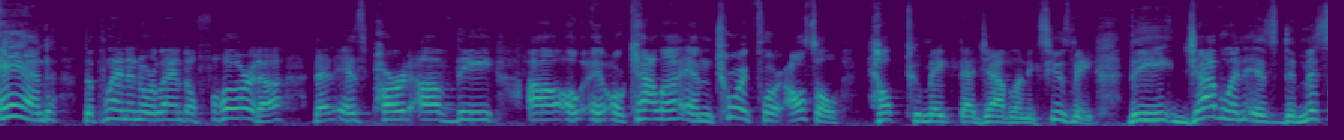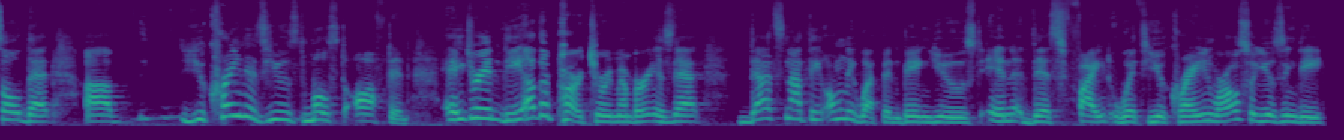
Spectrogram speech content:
and the plant in Orlando, Florida, that is part of the uh, Ocala and Troy, Florida, also helped to make that Javelin, excuse me. The Javelin is the missile that uh, Ukraine has used most often. Adrienne, the other part to remember is that that's not the only weapon being used in this fight with Ukraine. We're also using the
